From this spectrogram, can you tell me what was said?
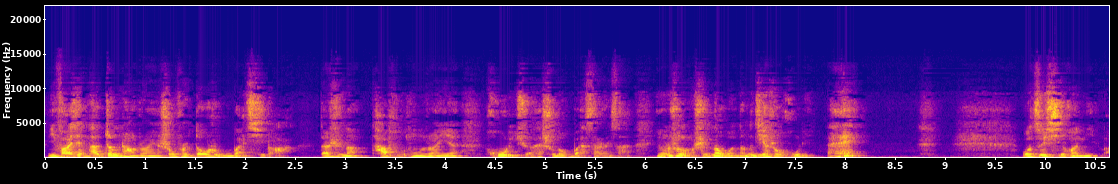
你发现它正常专业收分都是五百七八，但是呢，它普通的专业护理学才收到五百三十三。有人说老师，那我能接受护理？哎，我最喜欢你了，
